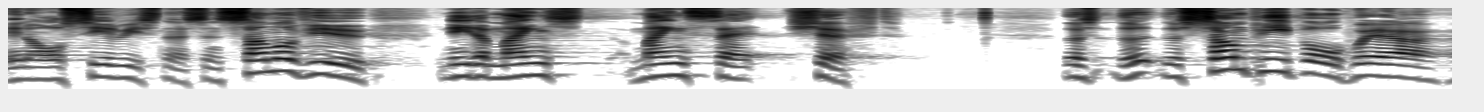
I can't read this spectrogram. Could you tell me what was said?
in all seriousness. And some of you need a mind, mindset shift. There's, there's some people where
